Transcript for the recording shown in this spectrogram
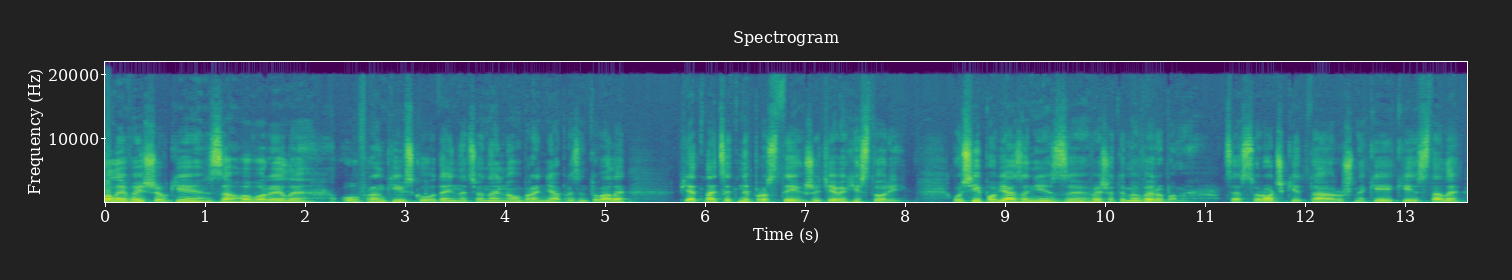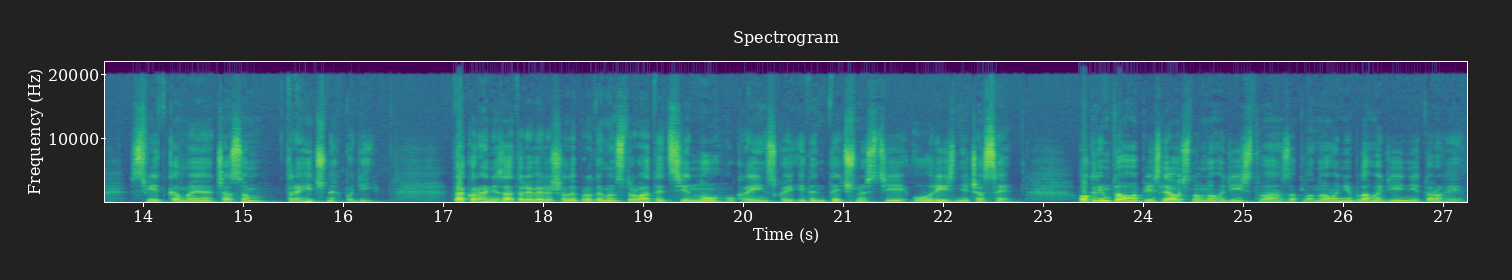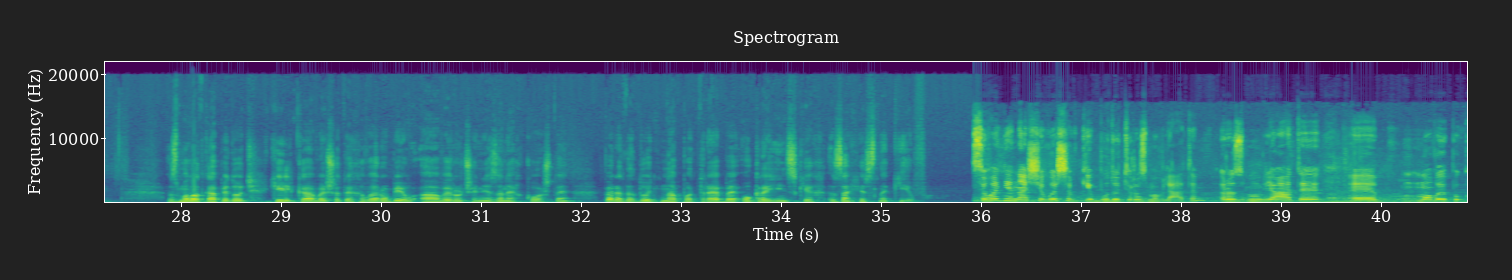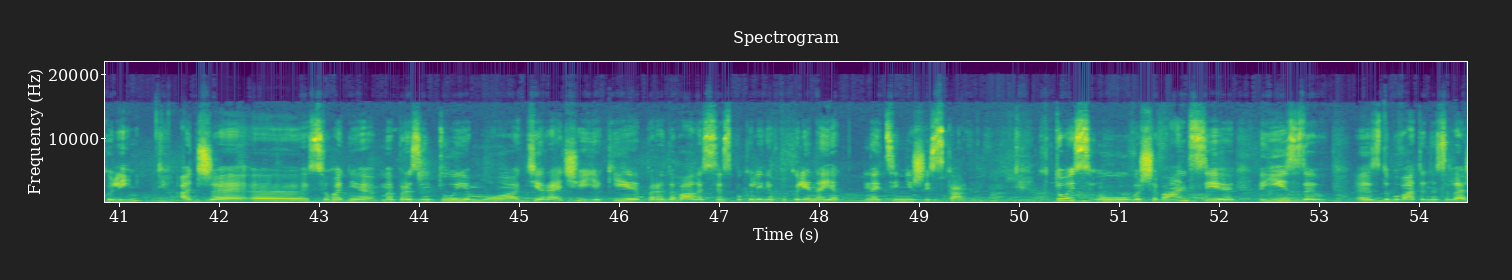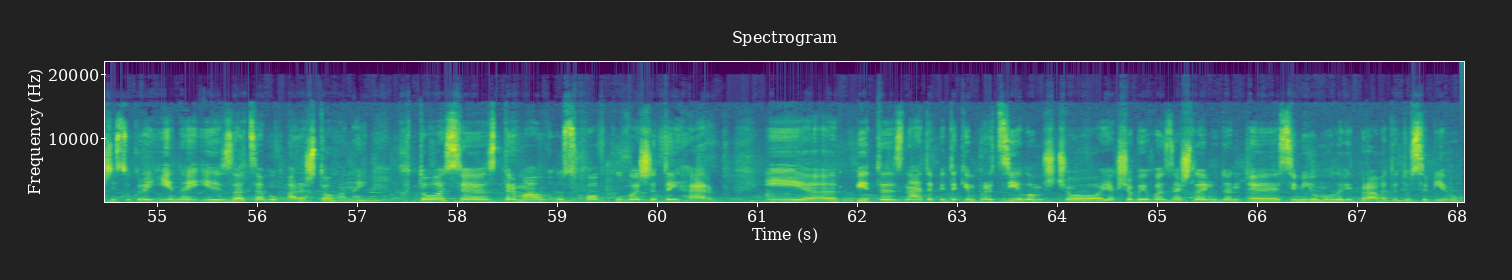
Коли вишивки заговорили у Франківську у День національного обрання презентували 15 непростих життєвих історій. Усі пов'язані з вишитими виробами. Це сорочки та рушники, які стали свідками часом трагічних подій. Так організатори вирішили продемонструвати ціну української ідентичності у різні часи. Окрім того, після основного дійства заплановані благодійні торги. З молотка підуть кілька вишитих виробів, а виручені за них кошти передадуть на потреби українських захисників. Сьогодні наші вишивки будуть розмовляти, розмовляти е, мовою поколінь, адже е, сьогодні ми презентуємо ті речі, які передавалися з покоління в покоління як найцінніший скарб. Хтось у вишиванці їздив е, здобувати незалежність України і за це був арештований. Хтось е, тримав у сховку вишитий герб. І е, під знаєте, під таким прицілом, що якщо б його знайшли, люди сім'ю могли відправити до Сибіру.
